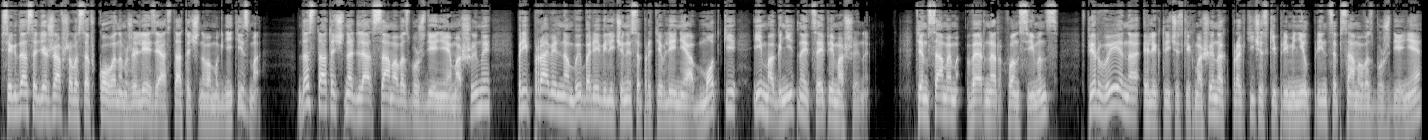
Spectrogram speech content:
Всегда содержавшегося в кованом железе остаточного магнетизма – достаточно для самовозбуждения машины при правильном выборе величины сопротивления обмотки и магнитной цепи машины. Тем самым Вернер фон Сименс впервые на электрических машинах практически применил принцип самовозбуждения,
